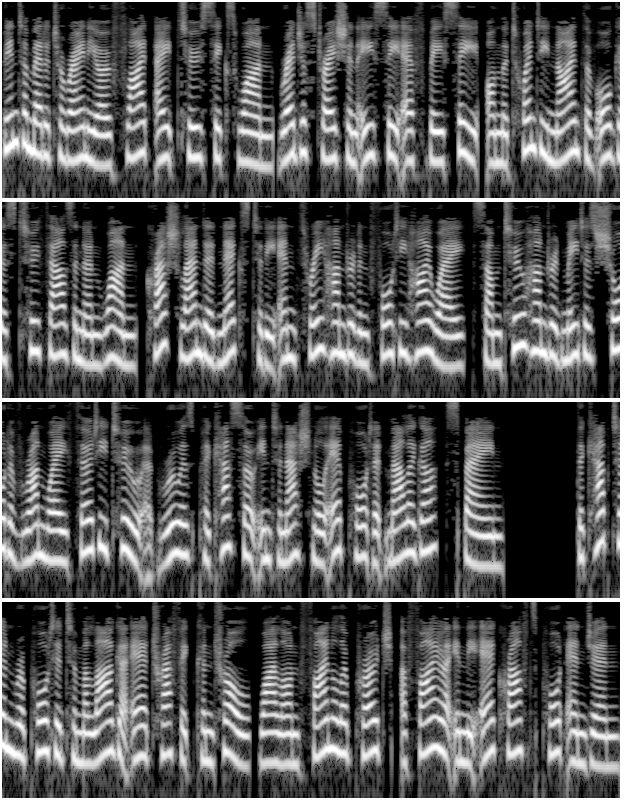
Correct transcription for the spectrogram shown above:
Binter Mediterraneo Flight 8261 registration ECFBC, on 29 August 2001, crash-landed next to the N340 highway, some 200 metres short of runway 32 at Ruiz Picasso International Airport at Malaga, Spain. The captain reported to Malaga Air Traffic Control, while on final approach, a fire in the aircraft's port engine.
